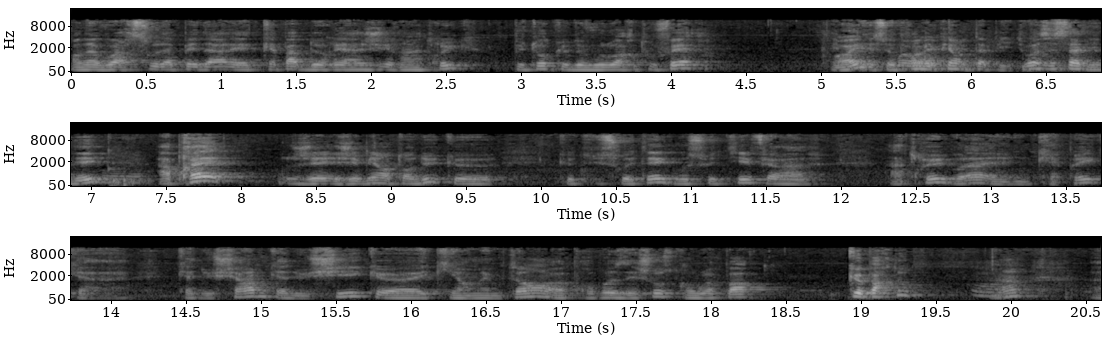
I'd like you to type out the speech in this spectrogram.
en avoir sous la pédale et être capable de réagir à un truc plutôt que de vouloir tout faire et, Ouais, et se ouais, prendre ouais. les pieds dans le tapis. Tu vois, c'est ça l'idée. Après, j'ai j'ai bien entendu que, que tu souhaitais, que vous souhaitiez faire un, un truc, voilà, une crêperie qui a, du charme, qui a du chic euh, et qui en même temps euh, propose des choses qu'on ne voit pas que partout. hein. Euh,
